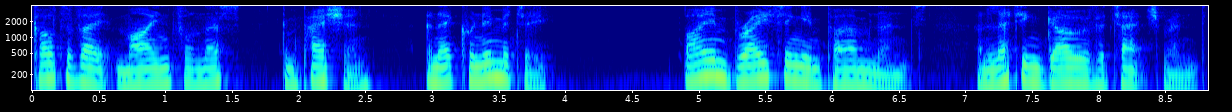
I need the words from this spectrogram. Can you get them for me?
cultivate mindfulness, compassion, and equanimity. By embracing impermanence and letting go of attachment,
